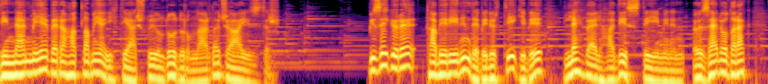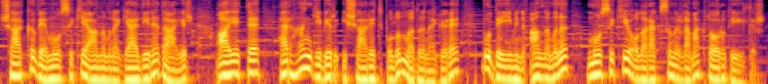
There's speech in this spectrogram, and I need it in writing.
dinlenmeye ve rahatlamaya ihtiyaç duyulduğu durumlarda caizdir. Bize göre Taberi'nin de belirttiği gibi lehvel hadis deyiminin özel olarak şarkı ve musiki anlamına geldiğine dair ayette herhangi bir işaret bulunmadığına göre bu deyimin anlamını musiki olarak sınırlamak doğru değildir.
